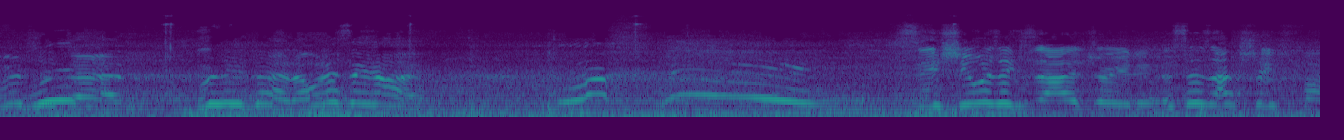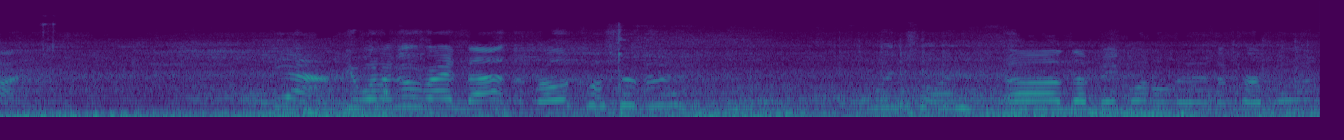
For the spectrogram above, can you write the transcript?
Where's your dad? Where's your dad? I want to say hi. See, she was exaggerating. This is actually fun. Yeah. You want to go ride that roller coaster over there? Which one? Uh, the big one over there, the purple one.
